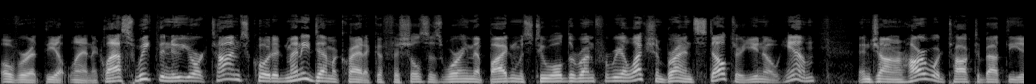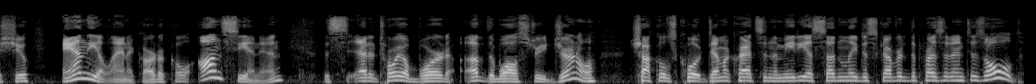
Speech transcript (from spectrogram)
over at The Atlantic. Last week, the New York Times quoted many Democratic officials as worrying that Biden was too old to run for reelection. Brian Stelter, you know him, and John Harwood talked about the issue and the Atlantic article on CNN. The editorial board of the Wall Street Journal chuckles, quote, Democrats in the media suddenly discovered the president is old.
